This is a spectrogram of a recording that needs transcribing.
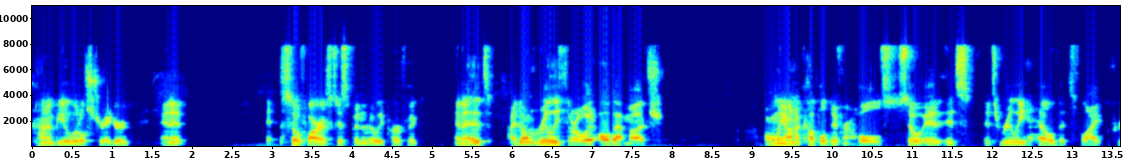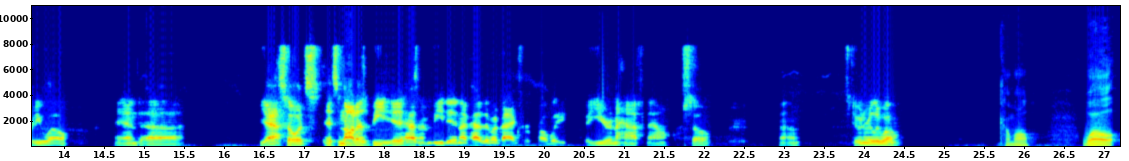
kind of be a little straighter. And it, it so far it's just been really perfect. And it's I don't really throw it all that much, only on a couple different holes. So it, it's it's really held its flight pretty well, and. uh yeah, so it's it's not as beat. It hasn't beat in. I've had it in my bag for probably a year and a half now, so uh, it's doing really well. Come on. Well,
